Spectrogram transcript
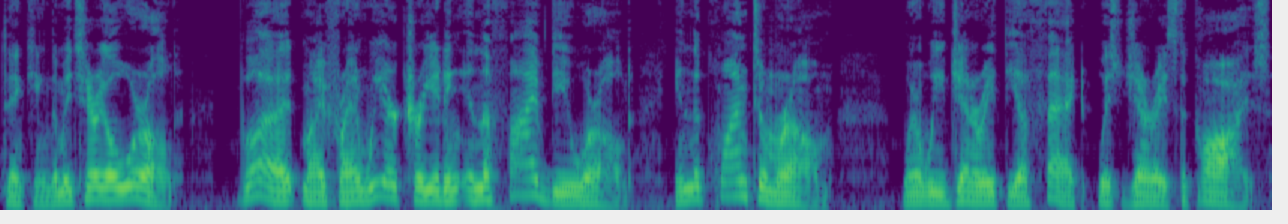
thinking, the material world. But, my friend, we are creating in the 5D world, in the quantum realm where we generate the effect which generates the cause.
